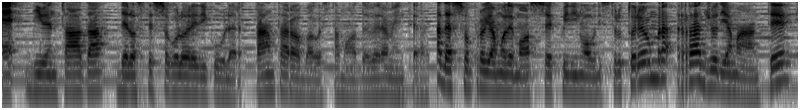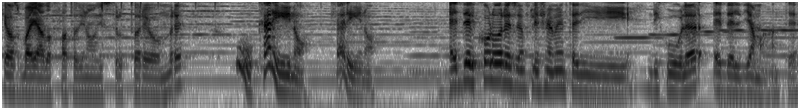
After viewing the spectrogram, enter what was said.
è diventata dello stesso colore di cooler. Tanta roba questa mod, veramente. Ragazzi. Adesso proviamo le mosse, qui di nuovo distruttore ombra, raggio diamante, che ho sbagliato, ho fatto di nuovo distruttore ombre. Uh, carino, carino. È del colore semplicemente di, di cooler e del diamante.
